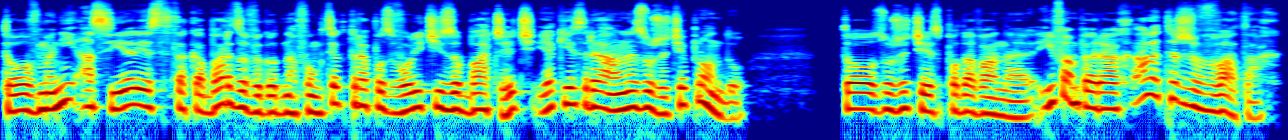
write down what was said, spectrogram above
to w menu ACR jest taka bardzo wygodna funkcja, która pozwoli ci zobaczyć, jakie jest realne zużycie prądu. To zużycie jest podawane i w amperach, ale też w watach.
